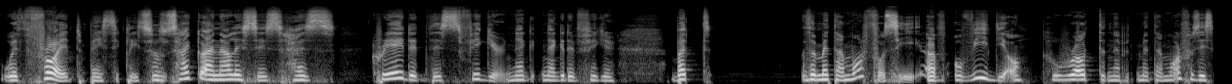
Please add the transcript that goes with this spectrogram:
with Freud, basically. So psychoanalysis has created this figure, neg negative figure, but the Metamorphosis of Ovidio, who wrote the Metamorphosis,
